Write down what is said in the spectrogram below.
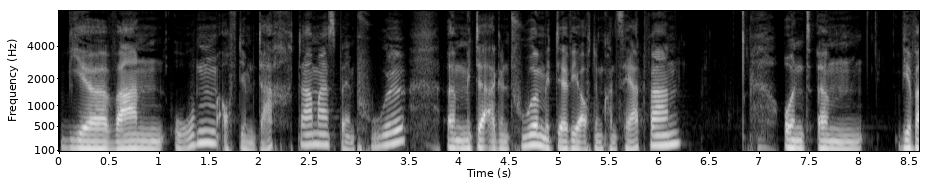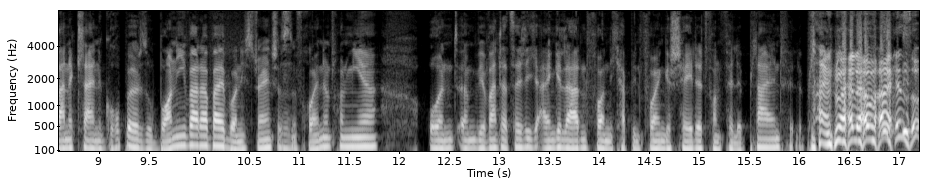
wir waren oben auf dem Dach damals beim Pool ähm, mit der Agentur, mit der wir auf dem Konzert waren. Und ähm, wir waren eine kleine Gruppe, so Bonnie war dabei, Bonnie Strange ist eine Freundin von mir. Und ähm, wir waren tatsächlich eingeladen von, ich habe ihn vorhin geschadet, von Philipp Plein. Philipp Plein war dabei, so,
